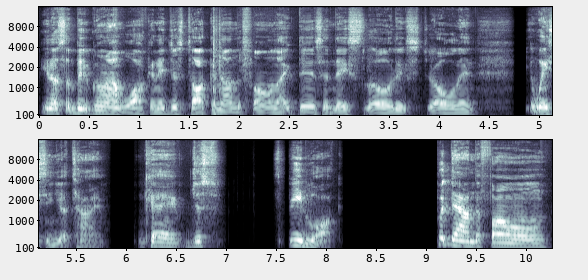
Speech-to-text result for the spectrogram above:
you know, some people go around walking, they're just talking on the phone like this and they slowly strolling. You're wasting your time. Okay? Just speed walk. Put down the phone,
